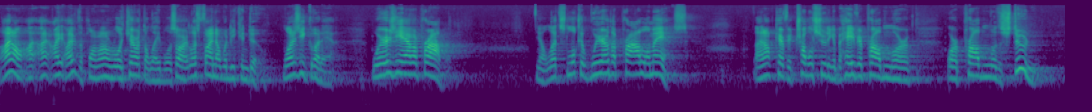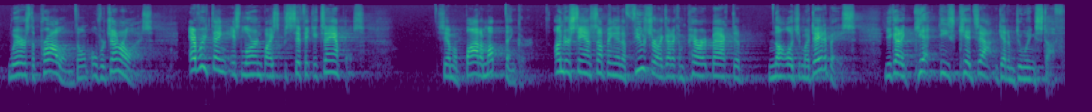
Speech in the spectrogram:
I don't, I, I, I have the point, I don't really care what the label is. All right, let's find out what he can do. What is he good at? Where does he have a problem? You know, let's look at where the problem is. I don't care if you're troubleshooting a behavior problem or, or a problem with a student. Where's the problem? Don't overgeneralize. Everything is learned by specific examples. See, I'm a bottom up thinker. Understand something in the future, I got to compare it back to knowledge in my database. You got to get these kids out and get them doing stuff.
